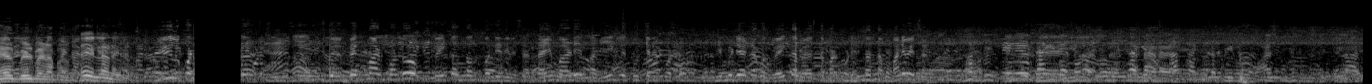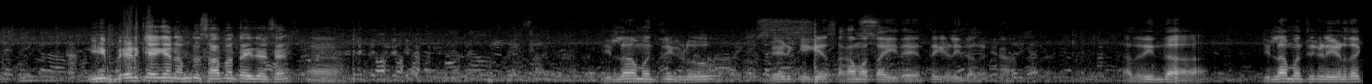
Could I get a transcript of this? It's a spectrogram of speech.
ಮೇಲೆ ಬೀಳ್ಬೇಡ ಇಲ್ಲ ಅಣ್ಣ ಇಲ್ಲ. ಈಗಲೂ ಕೂಡ ಬೆಗ್ ಮಾಡಿಕೊಂಡು ವೆಹಿಕಲ್ ತಂದು ಬಂದಿದ್ದೀವಿ ಸರ್. ದಯಮಾಡಿ ನಾವು ಈಗಲೇ ಸೂಚನೆ ಕೊಟ್ಟು ಇಮಿಡಿಯೇಟ್ ಆಗಿ ಒಂದು ವೆಹಿಕಲ್ ವ್ಯವಸ್ಥೆ ಮಾಡಿಕೊಡಿ ಅಂತ ನಮ್ಮ ಮನವಿ ಸರ್. ಈ ಬೇಡಿಕೆಗೆ ನಮ್ದು ಸಹಮತ ಇದೆ ಸರ್. ಜಿಲ್ಲಾ ಮಂತ್ರಿಗಳು ಬೇಡಿಕೆಗೆ ಸಹಮತ ಇದೆ ಅಂತ ಹೇಳಿದ್ದಾರೆ. ಅದರಿಂದ ಜಿಲ್ಲಾ ಮಂತ್ರಿಗಳು ಹೇಳ್ದಾಗ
